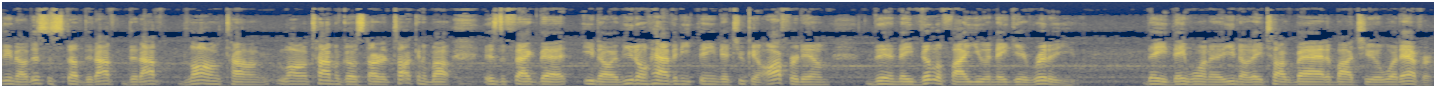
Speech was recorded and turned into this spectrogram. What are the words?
you know, this is stuff that I've that I've long time long time ago started talking about, is the fact that you know if you don't have anything that you can offer them, then they vilify you and they get rid of you they they want to you know they talk bad about you or whatever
